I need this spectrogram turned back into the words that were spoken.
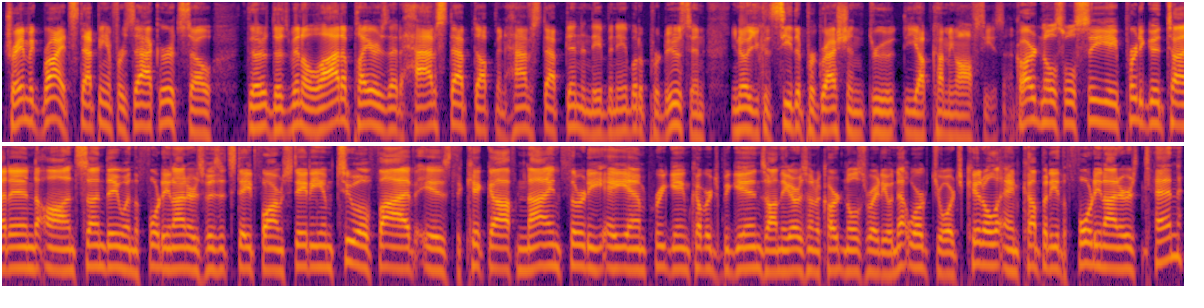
Trey McBride stepping in for Zach Ertz. So there, has been a lot of players that have stepped up and have stepped in and they've been able to produce. And, you know, you could see the progression through the upcoming offseason. Cardinals will see a pretty good tight end on Sunday when the 49ers visit State Farm Stadium. 205 is the kickoff. 9.30 a.m. pregame coverage begins on the Arizona Cardinals radio network. George Kittle and company, the 49ers, 10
